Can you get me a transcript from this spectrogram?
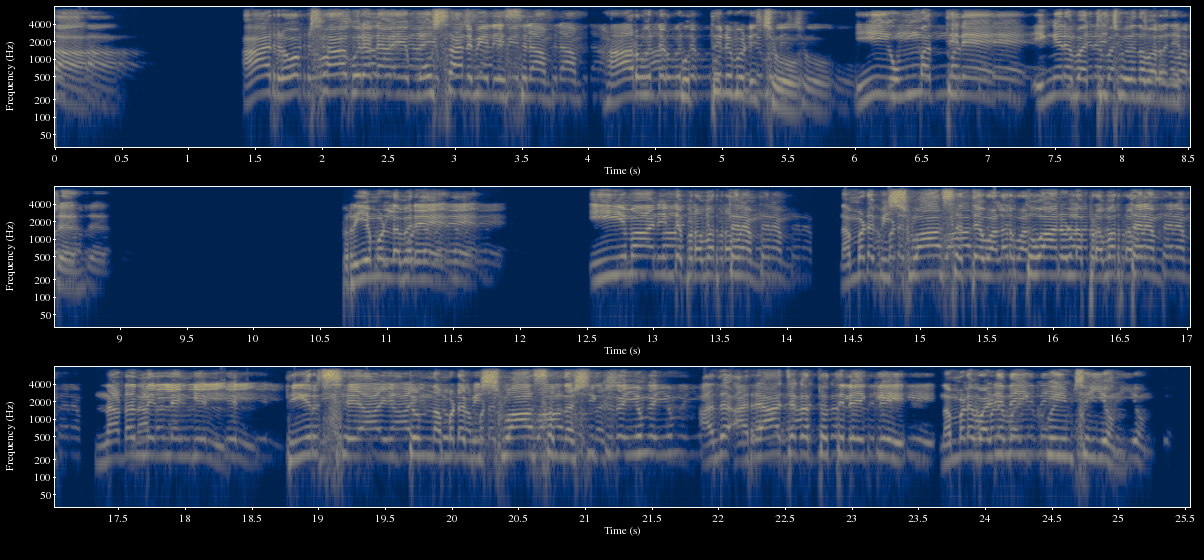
ആ രോക്ഷാകുലനായ മൂസാ നബി അലൈഹി ഇസ്ലാം ഹാറൂന്റെ കുത്തിന് പിടിച്ചു. ഈ ഉമ്മത്തിനെ ഇങ്ങനെ പറ്റിച്ചു എന്ന് പറഞ്ഞിട്ട് പ്രിയമുള്ളവരെ ഈമാനിന്റെ പ്രവർത്തനം നമ്മുടെ വിശ്വാസത്തെ വളർത്തുവാനുള്ള പ്രവർത്തനം നടന്നില്ലെങ്കിൽ തീർച്ചയായിട്ടും നമ്മുടെ വിശ്വാസം നശിക്കുകയും അത് അരാജകത്വത്തിലേക്ക് നമ്മളെ വഴി നയിക്കുകയും ചെയ്യും.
